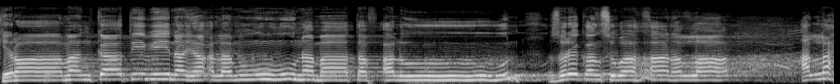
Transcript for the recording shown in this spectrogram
কিরামান কাতিবিনা ইয়ালামুনা মা তাফআলুন। জোরে কান, সুবহানাল্লাহ। আল্লাহ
